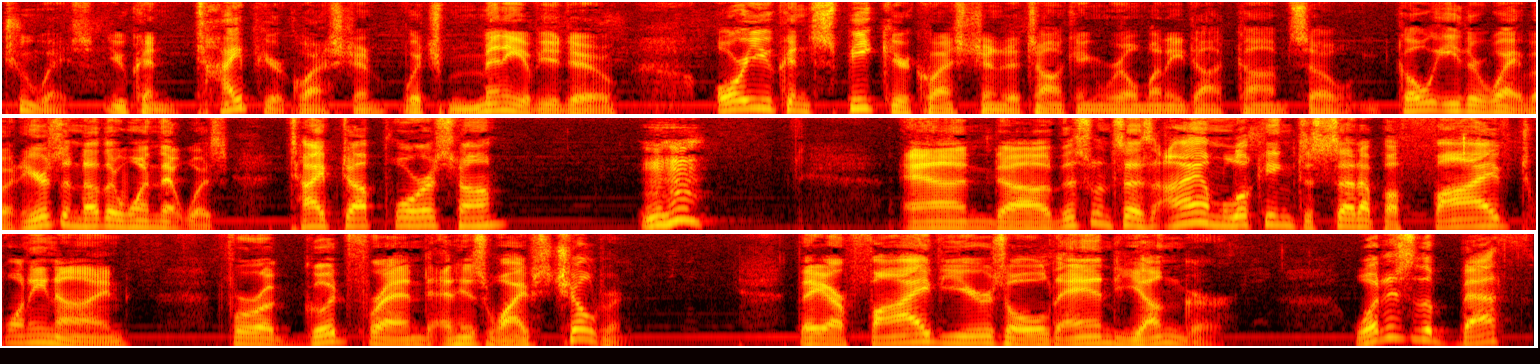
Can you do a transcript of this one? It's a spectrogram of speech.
two ways. You can type your question, which many of you do, or you can speak your question to talkingrealmoney.com. So go either way. But here's another one that was typed up for us, Tom. Mm-hmm. And uh, this one says, I am looking to set up a 529 for a good friend and his wife's children. They are five years old and younger. What is the Beth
